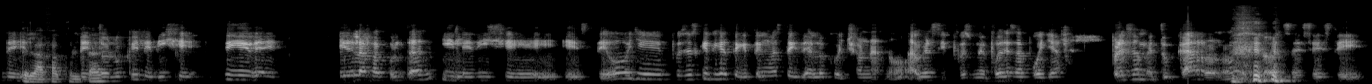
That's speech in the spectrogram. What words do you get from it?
de, la facultad. De Toluca y le dije, sí, de, de la facultad y le dije, este, oye, pues es que fíjate que tengo esta idea locochona, ¿no? A ver si pues me puedes apoyar, préstame tu carro, ¿no? Entonces, este,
